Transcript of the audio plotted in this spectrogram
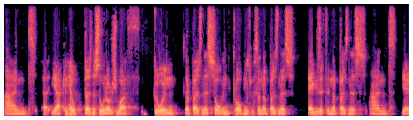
And uh, yeah, I can help business owners with growing their business, solving problems within their business, exiting their business, and yeah,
